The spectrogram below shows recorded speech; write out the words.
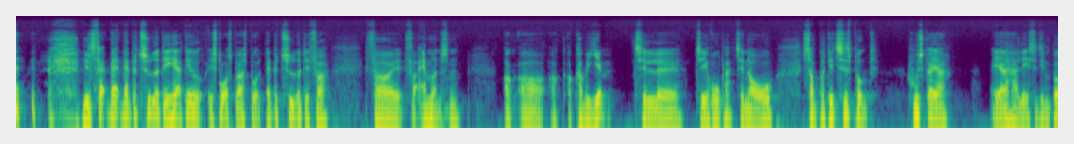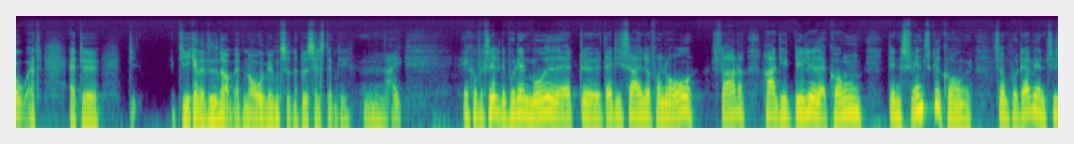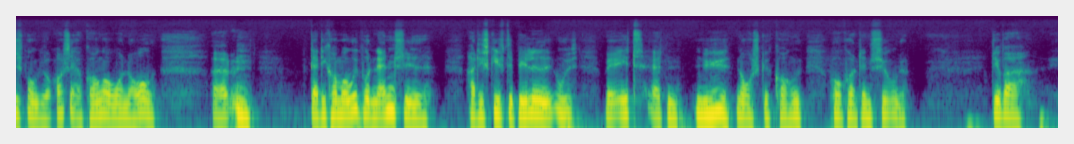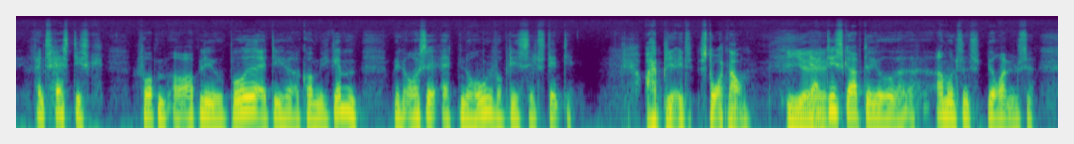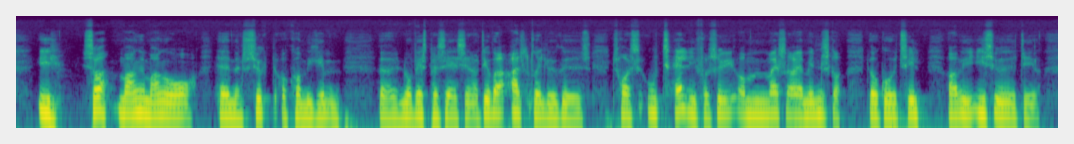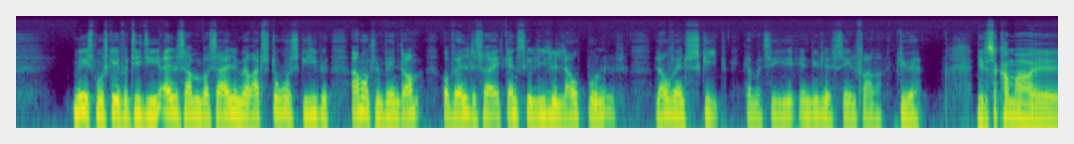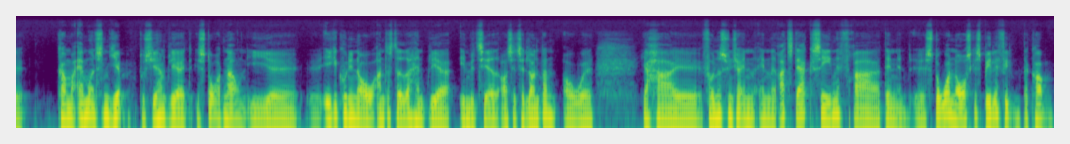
Nils, hvad, hvad, betyder det her? Det er jo et stort spørgsmål. Hvad betyder det for, for, øh, for Amundsen at, at, at, at komme hjem til, øh, til Europa, til Norge, som på det tidspunkt husker jeg, at jeg har læst i din bog, at, at øh, de, de ikke har været vidne om, at Norge i mellemtiden er blevet selvstændige. Mm, nej, jeg kan fortælle det på den måde, at øh, da de sejler fra Norge, starter, har de et billede af kongen, den svenske konge, som på daværende tidspunkt jo også er konge over Norge. Øh, da de kommer ud på den anden side, har de skiftet billedet ud med et af den nye norske konge, Håkon den 7. Det var fantastisk for dem at opleve både, at de har kommet igennem, men også, at Norge var blevet selvstændig. Og han bliver et stort navn i... Øh... Ja, det skabte jo øh, Amundsens berømmelse. I så mange, mange år havde man søgt at komme igennem øh, Nordvestpassagen, og det var aldrig lykkedes, trods utallige forsøg og masser af mennesker, der var gået til oppe i Isøet der. Mest måske fordi de alle sammen var sejlet med ret store skibe. Amundsen vendte om og valgte sig et ganske lille lavbund, lavvandsskib, kan man sige, en lille sælfanger, Gyva. Niels, så kommer, øh, kommer Amundsen hjem. Du siger, han bliver et, et stort navn i øh, ikke kun i Norge, andre steder. Han bliver inviteret også til London, og øh, jeg har øh, fundet, synes jeg, en, en ret stærk scene fra den øh, store norske spillefilm, der kom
